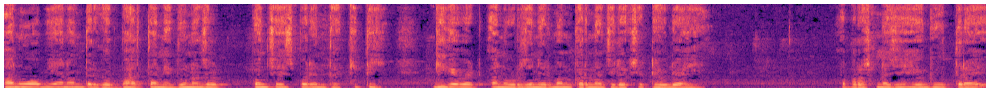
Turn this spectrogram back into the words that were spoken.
अणु अभियानांतर्गत भारताने दोन हजार पंचेचाळीस पर्यंत किती गिगावॅट अणुऊर्जा निर्माण करण्याचे लक्ष ठेवले आहे? या प्रश्नाचे योग्य उत्तर आहे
